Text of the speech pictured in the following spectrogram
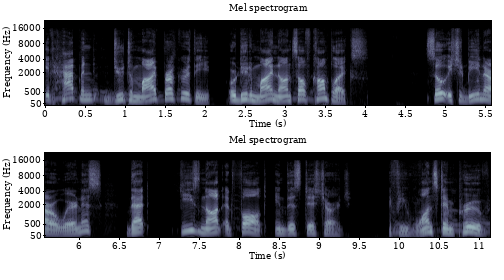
It happened due to my prakriti or due to my non self complex. So it should be in our awareness that he's not at fault in this discharge. If he wants to improve,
